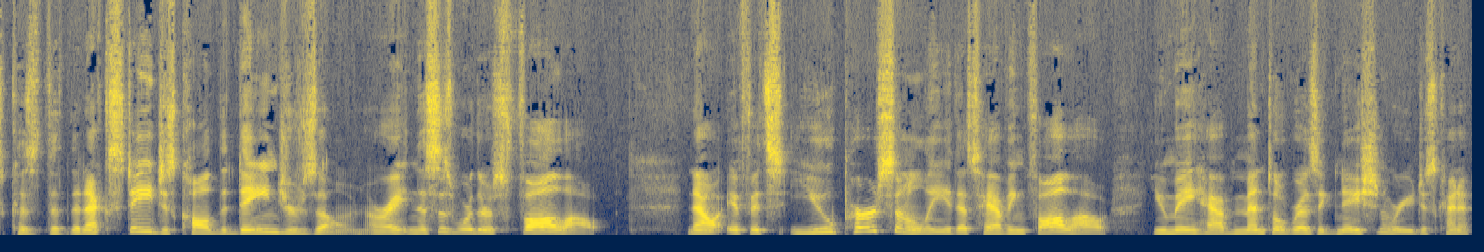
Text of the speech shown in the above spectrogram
because the, the next stage is called the danger zone. All right. And this is where there's fallout. Now, if it's you personally that's having fallout, you may have mental resignation where you just kind of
